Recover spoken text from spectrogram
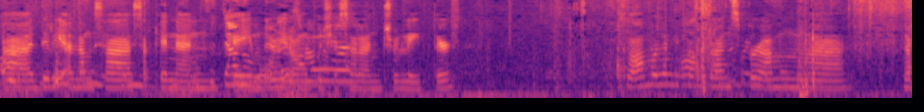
ah, diri alang sa sakyanan kay muuli ra po siya sa rancho later. So amo lang gipang transfer among mga na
